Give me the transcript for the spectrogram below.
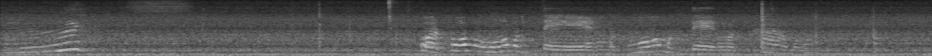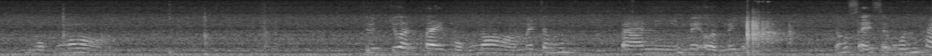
เอ้ยปอดพวกหมูหมักแตงหมักหม้อหมักแตงหมักข้าวหมกหมกหม้อจุดจวดไปหมกหม้อไม่ต้อง ปลานีไม่อดไม่อยากต้องใส่สมุนไพร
